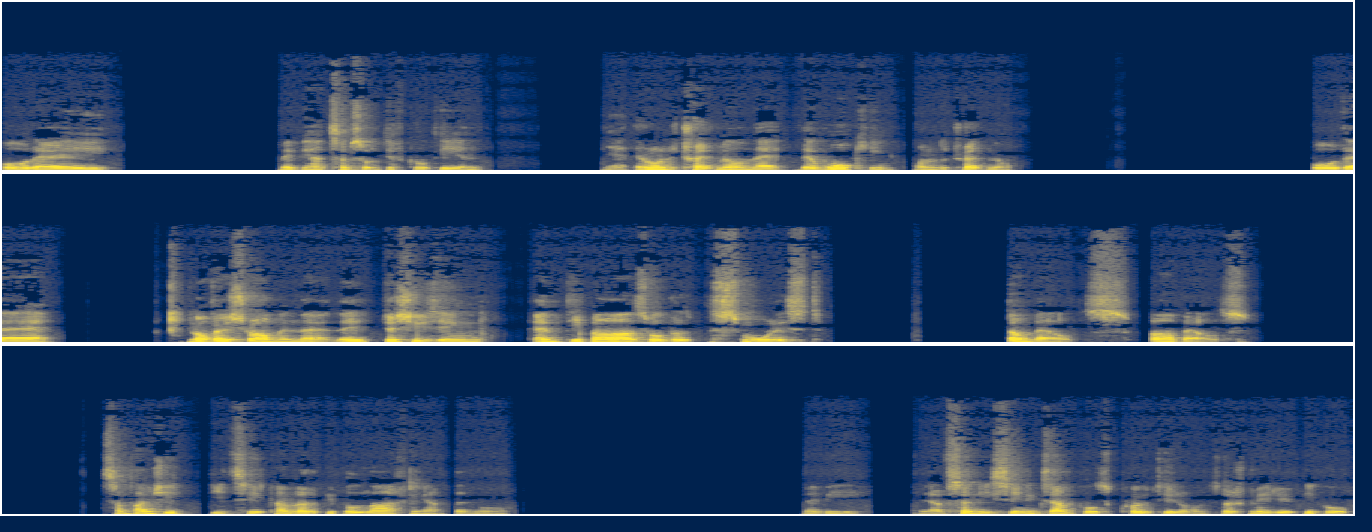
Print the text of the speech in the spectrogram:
or they maybe had some sort of difficulty and yeah, they're on a treadmill and they're, they're walking on the treadmill or they're not very strong and they're, they're just using empty bars or the, the smallest dumbbells, barbells. Sometimes you'd, you'd see kind of other people laughing at them or maybe I've certainly seen examples quoted on social media people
